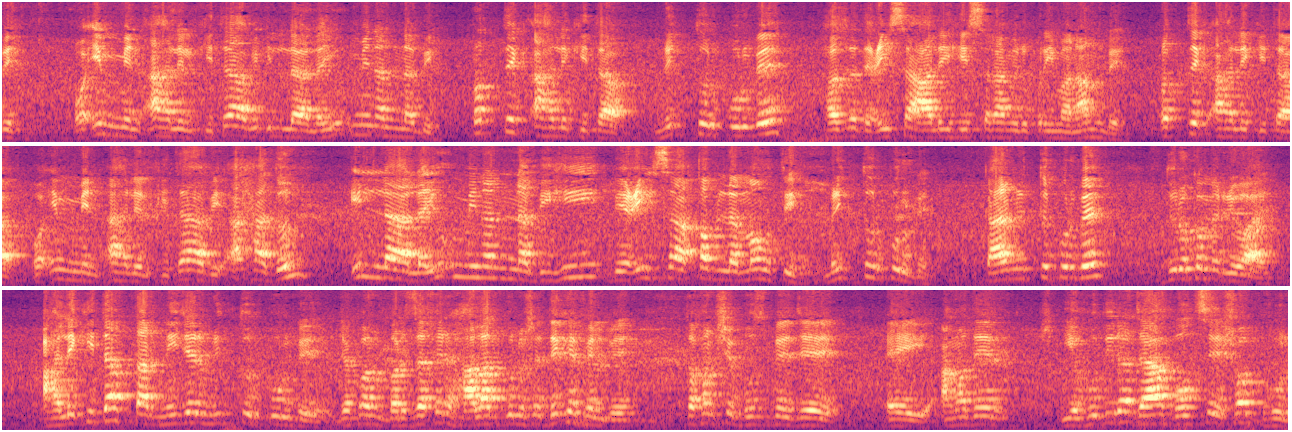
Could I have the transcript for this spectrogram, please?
به وإن من أهل الكتاب إلا ليؤمنن به প্রত্যেক আহলে কিতাব মৃত্যুর পূর্বে হযরত ঈসা আলাইহিস সালামের উপর ঈমান আনবে প্রত্যেক আহলে কিতাব, ওয়া ইমিন আহলিল কিতাবি আহাদুন মৃত্যুর পূর্বে। কার মৃত্যুর পূর্বে? দুই রকমের রিওয়ায়। আহলে কিতাব তার নিজের মৃত্যুর পূর্বে, যখন বারজাখের হালাতগুলো সে দেখে ফেলবে, তখন সে বুঝবে যে এই আমাদের ইহুদিরা যা বলছে সব ভুল।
